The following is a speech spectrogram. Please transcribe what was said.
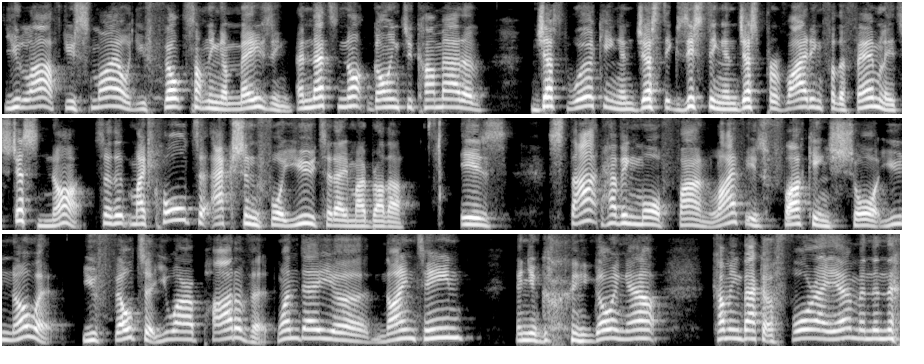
you laughed, you smiled, you felt something amazing. And that's not going to come out of just working and just existing and just providing for the family. It's just not. So that my call to action for you today, my brother, is start having more fun. Life is fucking short. You know it. You felt it. You are a part of it. One day you're 19 and you're going out, coming back at 4 a.m. And then the,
